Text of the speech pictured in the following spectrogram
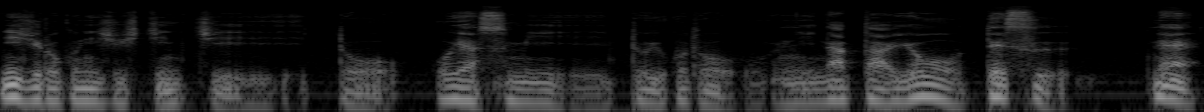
2627日とお休みということになったようですね。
